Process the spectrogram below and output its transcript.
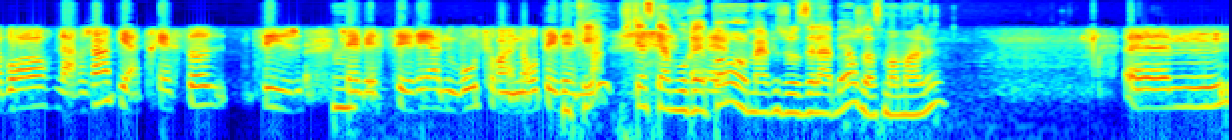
avoir l'argent puis après ça, je- j'investirai à nouveau sur un autre événement. Puis qu'est-ce qu'elle vous répond, Marie-Josée Laberge, à ce moment-là? Euh,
